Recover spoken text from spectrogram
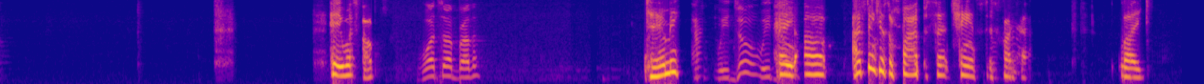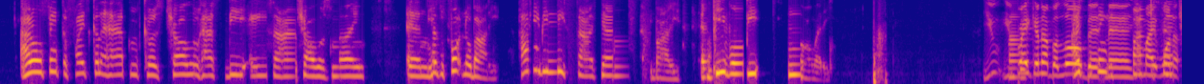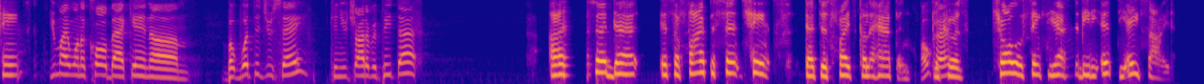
Hey, what's up? What's up, brother? Can you hear me? We do. We do. Hey, uh, I think it's a five percent chance this fight happens. Like, I don't think the fight's gonna happen because Charlo has to be A side, Charlo's mine, and he hasn't fought nobody. How can he be B side if he hasn't fought anybody? And people beat him already. You you Um, breaking up a little bit, man. You might want to you might want to call back in. Um, but what did you say? Can you try to repeat that? I said that it's a five percent chance that this fight's gonna happen. Okay. Because Charlo thinks he has to be the the A side,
